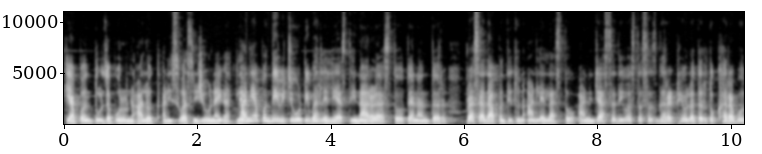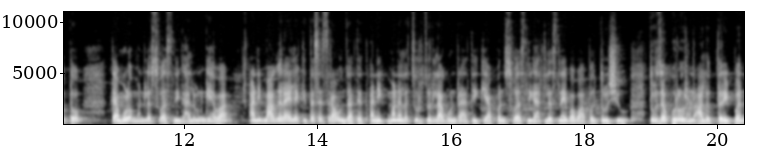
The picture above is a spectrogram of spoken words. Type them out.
की आपण तुळजापूरवरून आलोत आणि सुवासनी जेव नाही घातले आणि आपण देवीची ओटी भरलेली असती नारळ असतो त्यानंतर प्रसाद आपण तिथून आणलेला असतो. आणि जास्त दिवस तसंच घरात ठेवला तर तो खराब होतो. त्यामुळं म्हणलं सुवासनी घालून घ्यावा. आणि मागं राहिल्या की तसेच राहून जातात. आणि एक मनाला चुरचूर लागून राहते की आपण सुवासनी घातलंच नाही बाबा आपण तुळशी तुळजापूरवरून आलो तरी पण.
